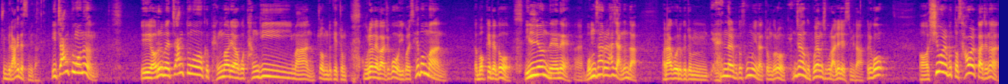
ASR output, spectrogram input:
준비를 하게 됐습니다 이 짱뚱어는 이 여름에 짱뚱어 그 100마리하고 당기만 좀 이렇게 좀 푹 우려내 가지고 이걸 세 번만 먹게 돼도 1년 내내 예, 몸살을 하지 않는다. 라고 이렇게 좀 옛날부터 소문이 날 정도로 굉장한 그 보양식으로 알려져 있습니다. 그리고 어 10월부터 4월까지는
